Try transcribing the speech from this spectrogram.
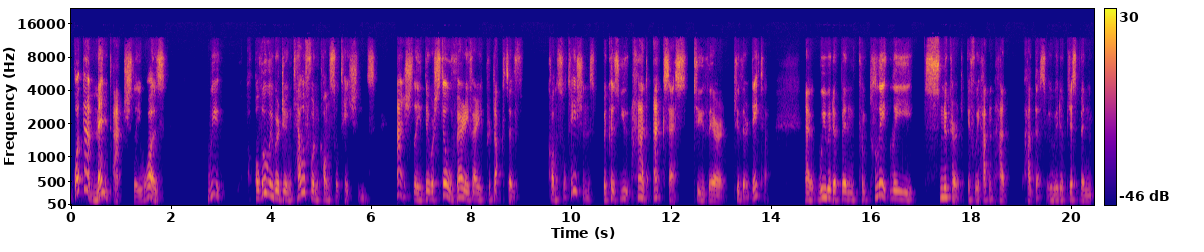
what that meant actually was we, although we were doing telephone consultations, actually they were still very, very productive consultations because you had access to their to their data. Now we would have been completely snookered if we hadn't had had this. We would have just been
